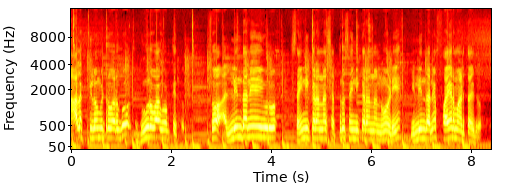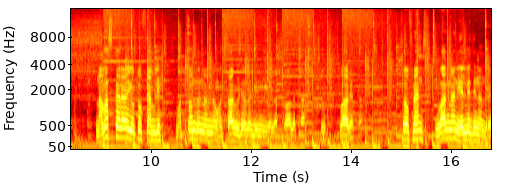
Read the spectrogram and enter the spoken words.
ನಾಲ್ಕು ಕಿಲೋಮೀಟರ್ ವರೆಗೂ ದೂರವಾಗಿ ಹೋಗ್ತಿತ್ತು. ಸೊ ಅಲ್ಲಿಂದನೇ ಇವರು ಸೈನಿಕರನ್ನ, ಶತ್ರು ಸೈನಿಕರನ್ನ ನೋಡಿ ಇಲ್ಲಿಂದನೇ ಫೈರ್ ಮಾಡ್ತಾ ಇದ್ರು. ನಮಸ್ಕಾರ ಯೂಟ್ಯೂಬ್ ಫ್ಯಾಮಿಲಿ ಮತ್ತೊಂದು ನನ್ನ ಹೊಸ ವಿಡಿಯೋದಲ್ಲಿ ನಿಮಗೆಲ್ಲ ಸ್ವಾಗತ, ಸುಸ್ವಾಗತ. ಸೊ ಫ್ರೆಂಡ್ಸ್ ಇವಾಗ ನಾನು ಎಲ್ಲಿದ್ದೀನಿ ಅಂದರೆ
